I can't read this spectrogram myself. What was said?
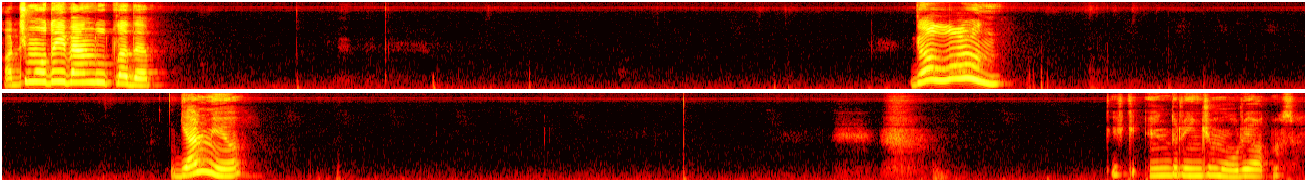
Kardeşim odayı ben lootladım. Gel lan. Gelmiyor. Keşke Ender incimi oraya atmasaydım.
